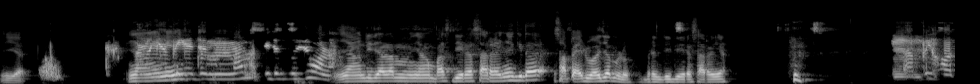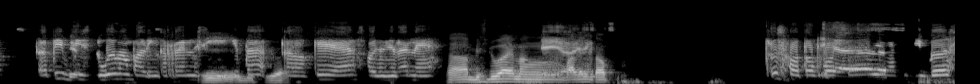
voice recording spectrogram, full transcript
iya. Yang Yang ini jam 6, sampai jam 7 malah. yang di dalam yang pas di rest area-nya kita sampai dua jam loh berhenti di rest area. Hmm. Tapi hot, tapi bis 2 emang paling keren sih. Iya, Kita dua. karaoke ya, jalan ya. Nah, bis dua emang Iya, paling iya. top. Terus foto-foto Iya. yang masih di bus,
